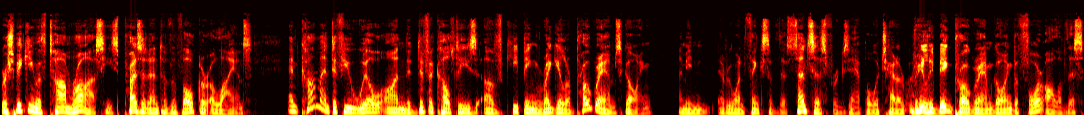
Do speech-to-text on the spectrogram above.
We're speaking with Tom Ross. He's president of the Volcker Alliance. And comment, if you will, on the difficulties of keeping regular programs going. I mean, everyone thinks of the census, for example, which had a really big program going before all of this,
